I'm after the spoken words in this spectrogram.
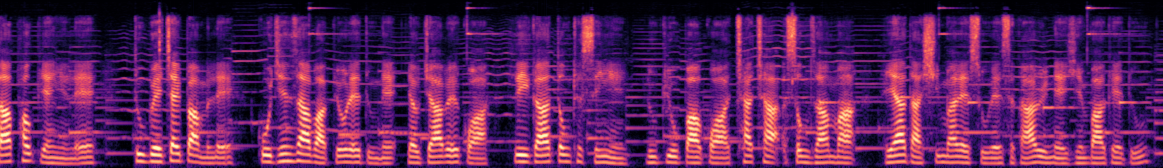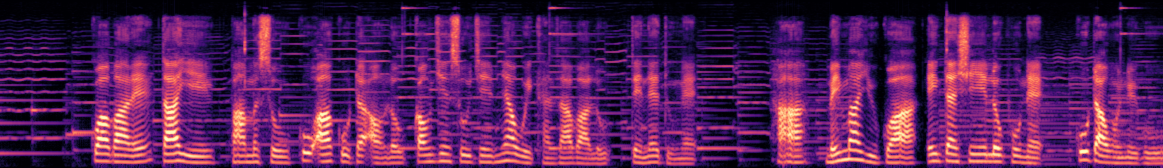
တားဖောက်ပြန်ရင်လည်းသူပဲကြိုက်ပါမလဲကိုချင်းစားပါပြောတဲ့သူနဲ့ယောက်ျားပဲကွာလေကားတုံးထဆင်းရင်လူပြိုပါကွာချချအစုံစားမှအရသာရှိမှတဲ့ဆိုတဲ့စကားတွေနဲ့ရင်ပါခဲ့သူ ကွာပါတယ်တားရီဘာမဆိုကိုအားကိုတက်အောင်လုပ်ကောင်းချင်းဆိုချင်းမျှဝေခံစားပါလို့တင်တဲ့သူနဲ့ဟာမိမယူကွာအိမ်တန်ရှင်းရေးလုပ်ဖို့နဲ့ကိုတာဝန်တွေကို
